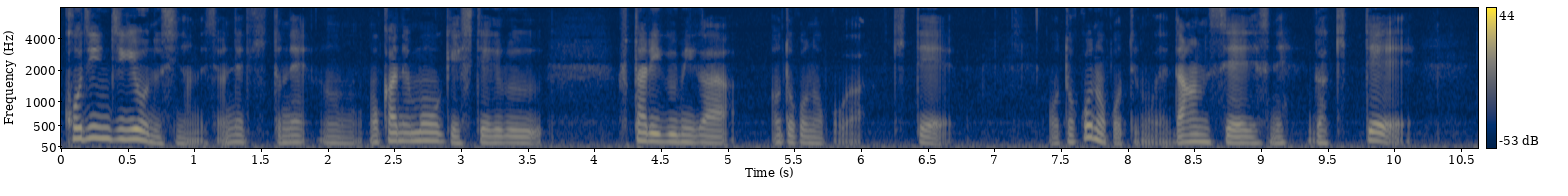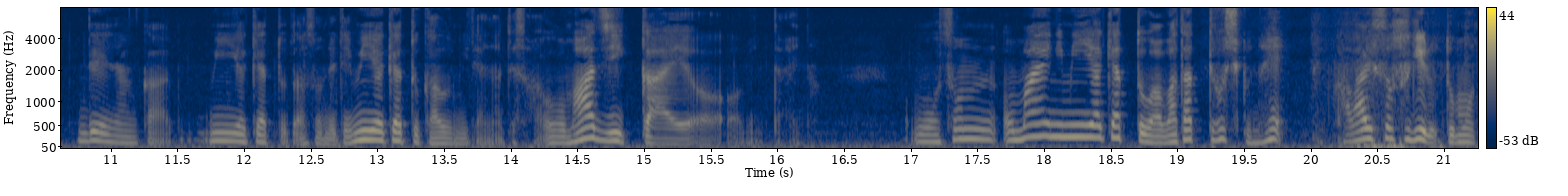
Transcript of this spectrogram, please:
個人事業主なんですよねきっとね、うん、お金儲けしてる2人組が男の子が来て男の子っていうのが男性ですねが来てでなんかミーアキャットと遊んでてミーアキャット買うみたいになってさ「おマジかよ」みたいな。もうそんお前にミーアキャットは渡ってほしくね。かわいそすぎると思っ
